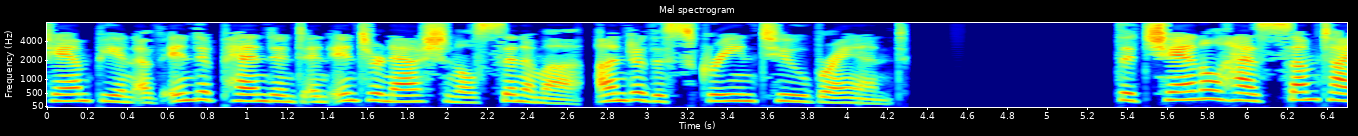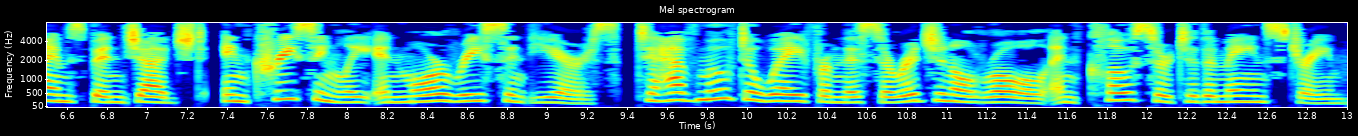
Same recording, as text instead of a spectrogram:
champion of independent and international cinema, under the Screen 2 brand. The channel has sometimes been judged, increasingly in more recent years, to have moved away from this original role and closer to the mainstream.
